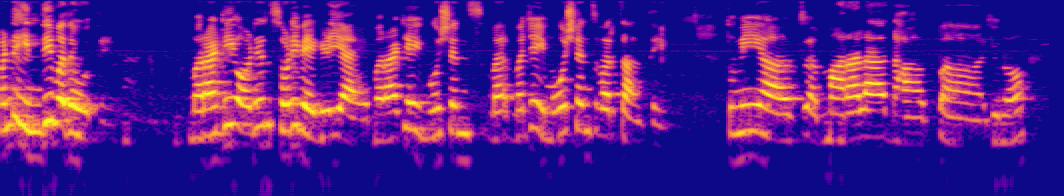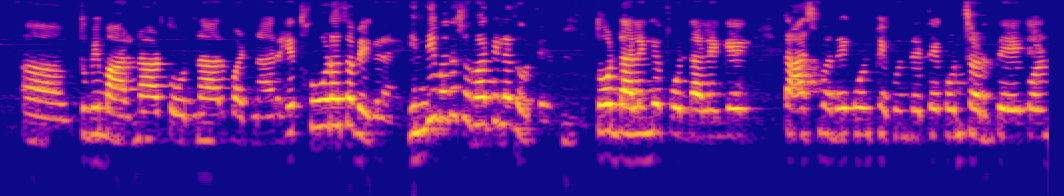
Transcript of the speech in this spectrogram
पण ते हिंदीमध्ये होते. मराठी ऑडियन्स थोडी वेगळी आहे. मराठी इमोशन्स म्हणजे इमोशन्स वर चालते. तुम्ही माराला धा यु नो तुम्ही मारणार तोडणार पडणार हे थोडंसं वेगळं आहे. हिंदीमध्ये सुरुवातीलाच होते. तोड डालेंगे फोड डालेंगे टास्कमध्ये कोण फेकून देते कोण चढते कोण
